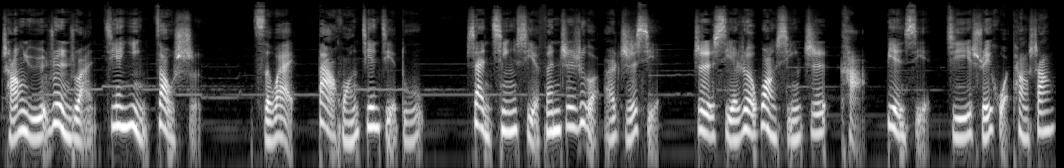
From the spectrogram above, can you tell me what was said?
常于润软坚硬燥屎。此外，大黄兼解毒，善清血分之热而止血，治血热妄行之卡便血。及水火烫伤，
